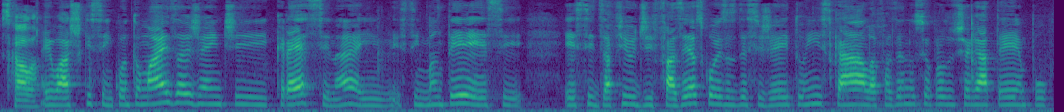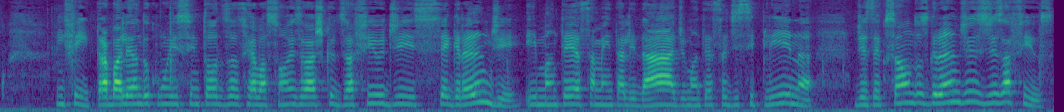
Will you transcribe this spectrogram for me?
Escala. Eu acho que sim. Quanto mais a gente cresce, né, e assim, manter esse, esse desafio de fazer as coisas desse jeito, em escala, fazendo o seu produto chegar a tempo, enfim, trabalhando com isso em todas as relações, eu acho que o desafio de ser grande e manter essa mentalidade, manter essa disciplina de execução dos grandes desafios.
